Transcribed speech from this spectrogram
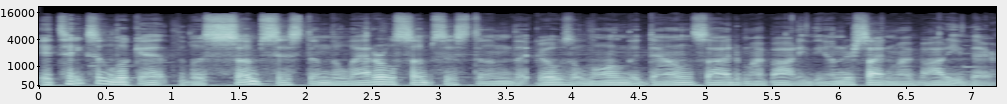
It takes a look at the subsystem, the lateral subsystem that goes along the downside of my body, the underside of my body there.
